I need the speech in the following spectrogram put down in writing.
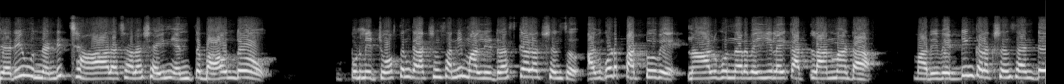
జరీ ఉందండి. చాలా చాలా షైన్ ఎంత బాగుందో. ఇప్పుడు మీరు చూస్తున్న కలెక్షన్స్ అన్ని మళ్ళీ డ్రెస్ కలెక్షన్స్ అవి కూడా పట్టువే. నాలుగున్నర వెయ్యి లైక్ అట్లా అన్నమాట. మరి వెడ్డింగ్ కలెక్షన్స్ అంటే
